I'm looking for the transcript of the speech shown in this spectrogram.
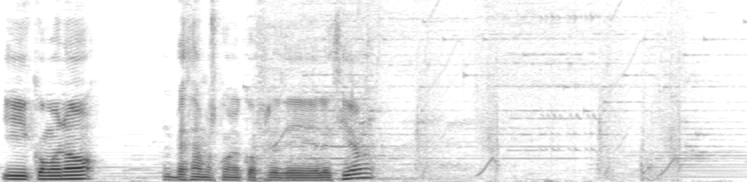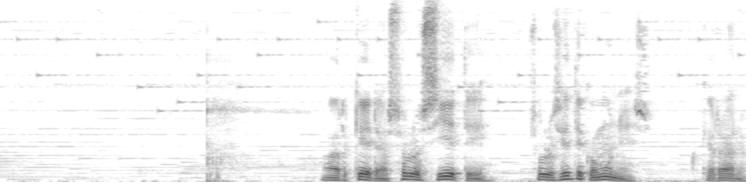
Y como no, empezamos con el cofre de elección. Arqueras, solo siete. Solo siete comunes. Qué raro.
